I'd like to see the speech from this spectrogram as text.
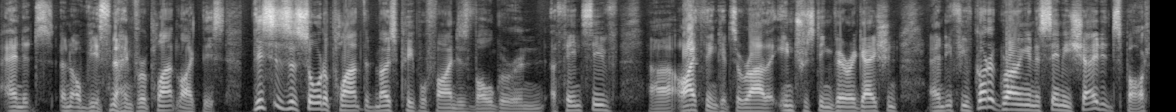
and it's an obvious name for a plant like this. This is a sort of plant that most people find is vulgar and offensive. Uh, I think it's a rather interesting variegation, and if you've got it growing in a semi shaded spot,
